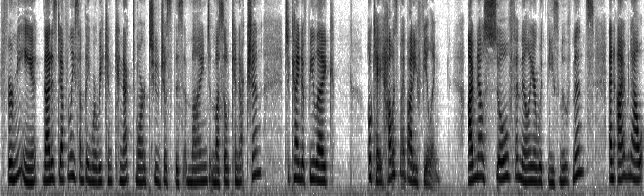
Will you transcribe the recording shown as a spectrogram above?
for me, that is definitely something where we can connect more to just this mind muscle connection to kind of be like, okay, how is my body feeling? I'm now so familiar with these movements, and I'm now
